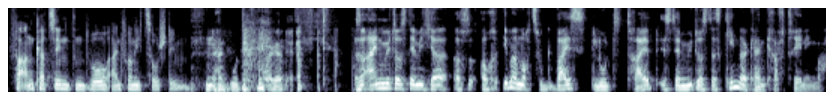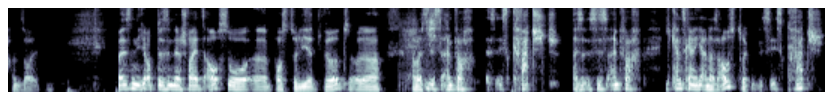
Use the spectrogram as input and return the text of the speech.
verankert sind und wo einfach nicht so stimmen? Ja, gute Frage. Also ein Mythos, der mich ja auch immer noch zu Weißglut treibt, ist der Mythos, dass Kinder kein Krafttraining machen sollten weiß nicht, ob das in der Schweiz auch so äh, postuliert wird oder, aber es ist einfach, es ist Quatsch. Also es ist einfach, ich kann es gar nicht anders ausdrücken. Es ist Quatsch.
